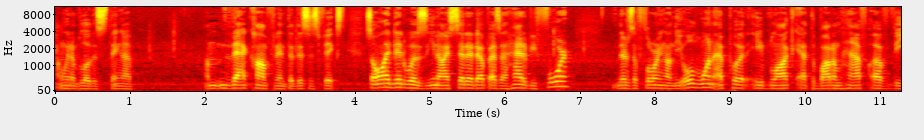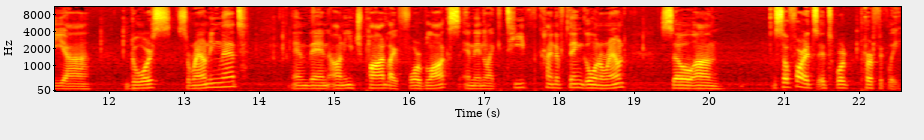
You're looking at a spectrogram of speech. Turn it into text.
I'm gonna blow this thing up. I'm that confident that this is fixed. So all I did was, you know, I set it up as I had it before. There's a flooring on the old one. I put a block at the bottom half of the uh, doors surrounding that. And then on each pod like four blocks and then like teeth kind of thing going around. So um, so far it's it's worked perfectly.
